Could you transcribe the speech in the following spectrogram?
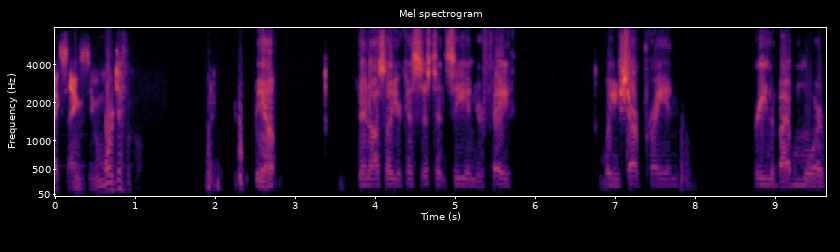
makes things even more difficult. Yeah. And also your consistency and your faith. When you start praying, reading the Bible more,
